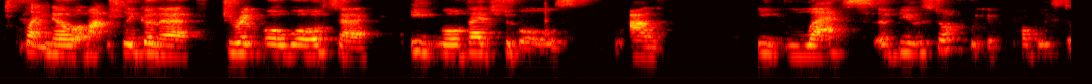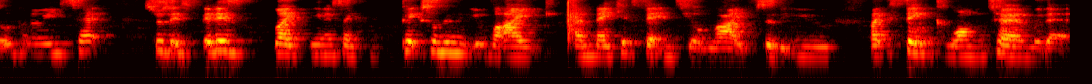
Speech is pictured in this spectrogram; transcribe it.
It's like, no, I'm actually going to drink more water, eat more vegetables, and eat less of the other stuff, but you're probably still going to eat it. It's just it's, it is like you know, it's like pick something that you like and make it fit into your life so that you like think long term with it,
